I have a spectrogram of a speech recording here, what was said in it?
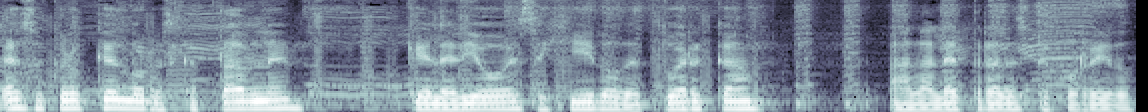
Eso creo que es lo rescatable que le dio ese giro de tuerca a la letra de este corrido.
